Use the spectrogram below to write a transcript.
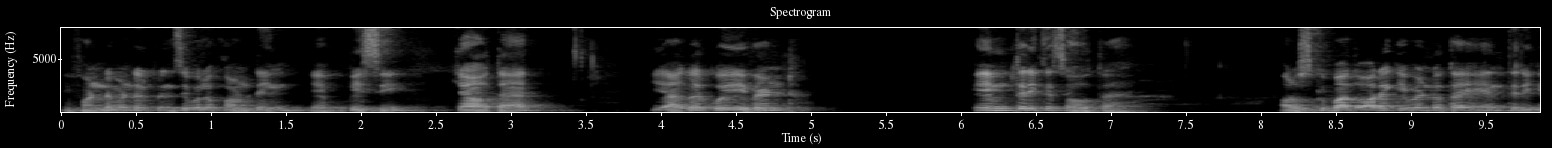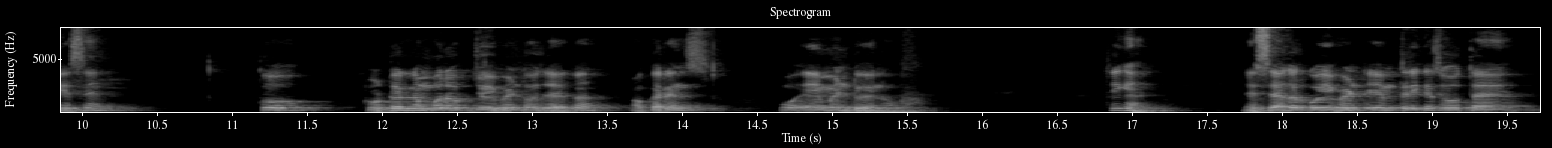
ये fundamental principle of counting FPC क्या होता है? कि अगर कोई इवेंट एम तरीके से होता है, और उसके बाद और एक इवेंट होता है एन तरीके से तो टोटल नंबर ऑफ़ जो इवेंट हो जाएगा ऑकरेंस वो एम इंटू एन होगा। ठीक है? जैसे अगर कोई इवेंट एम तरीके से होता है,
